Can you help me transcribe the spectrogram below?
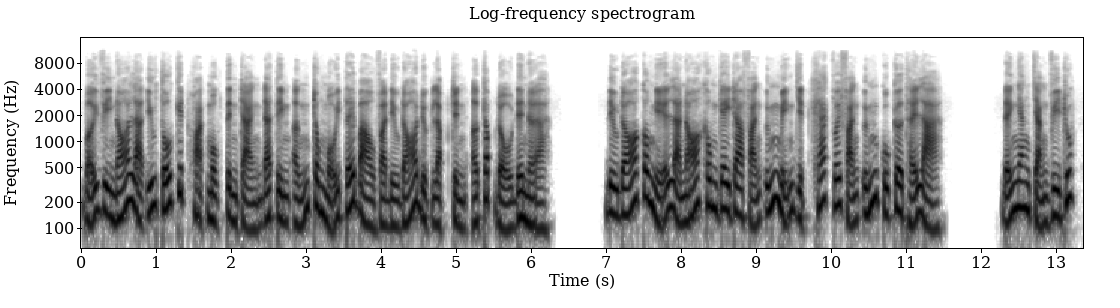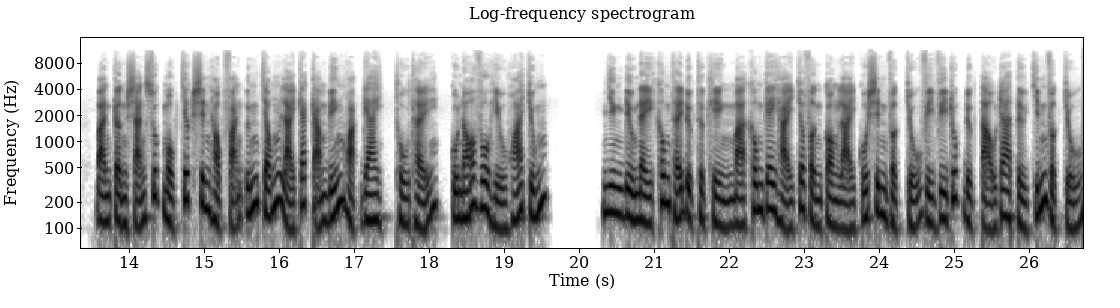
Bởi vì nó là yếu tố kích hoạt một tình trạng đã tiềm ẩn trong mỗi tế bào và điều đó được lập trình ở cấp độ DNA. Điều đó có nghĩa là nó không gây ra phản ứng miễn dịch khác với phản ứng của cơ thể lạ. Để ngăn chặn virus, bạn cần sản xuất một chất sinh học phản ứng chống lại các cảm biến hoặc gai, thụ thể của nó vô hiệu hóa chúng. Nhưng điều này không thể được thực hiện mà không gây hại cho phần còn lại của sinh vật chủ vì virus được tạo ra từ chính vật chủ.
